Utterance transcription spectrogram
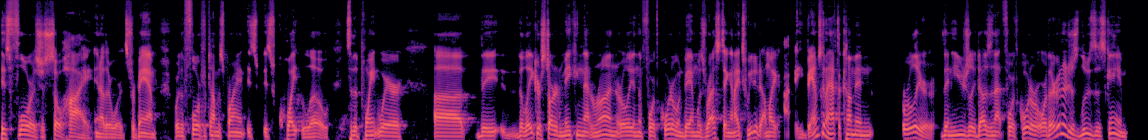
His floor is just so high. In other words, for Bam, where the floor for Thomas Bryant is is quite low to the point where uh, the the Lakers started making that run early in the fourth quarter when Bam was resting, and I tweeted, I'm like, Bam's going to have to come in earlier than he usually does in that fourth quarter, or they're going to just lose this game.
